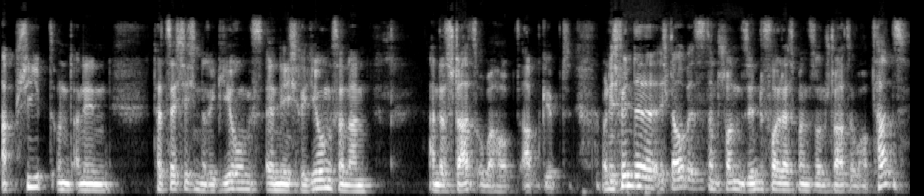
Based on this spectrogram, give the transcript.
abschiebt und an den tatsächlichen Regierungs, äh, nicht Regierung, sondern an das Staatsoberhaupt abgibt. Und ich finde, ich glaube, es ist dann schon sinnvoll, dass man so ein Staatsoberhaupt hat.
